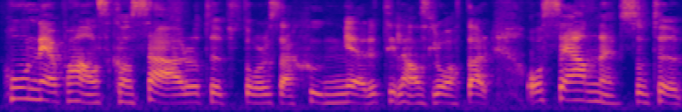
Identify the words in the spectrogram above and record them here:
hon är på hans konsert och typ står och så här sjunger till hans låtar. Och sen så typ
